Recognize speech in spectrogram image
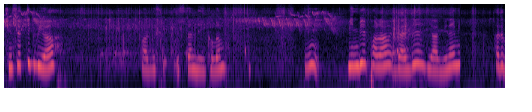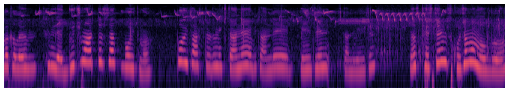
kesetti gibi ya. Hadi şu üstten de yıkalım. Bin, bin bir para geldi ya yine mi? Hadi bakalım. Şimdi güç mü arttırsak boyut mu? Boyut arttırdım iki tane. Bir tane de benzin. iki tane benzin. Yalnız testlerimiz kocaman oldu.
